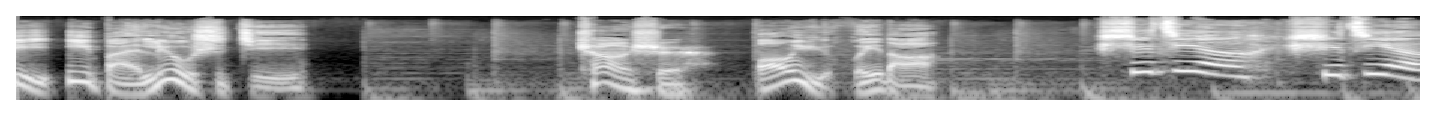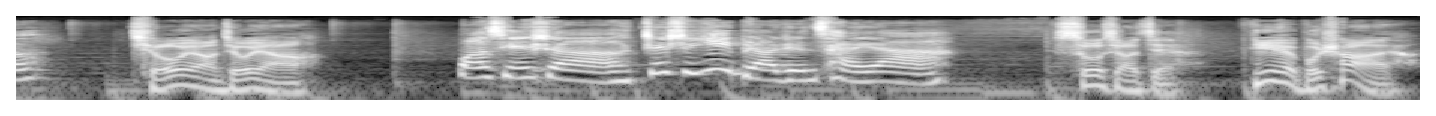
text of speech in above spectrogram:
第一百六十集，正是。王宇回答：“失敬，失敬。久仰久仰。王先生真是一表人才呀。苏小姐，你也不差呀，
